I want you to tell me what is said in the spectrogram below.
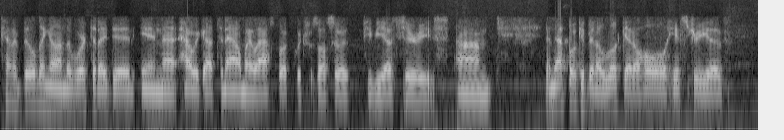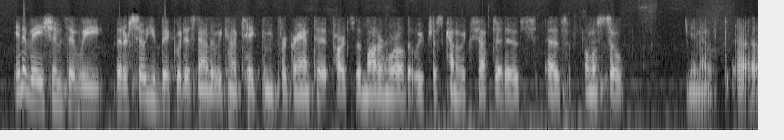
kind of building on the work that I did in uh, How We Got to Now, my last book, which was also a PBS series. Um, and that book had been a look at a whole history of innovations that we that are so ubiquitous now that we kind of take them for granted. Parts of the modern world that we've just kind of accepted as as almost so, you know, uh,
